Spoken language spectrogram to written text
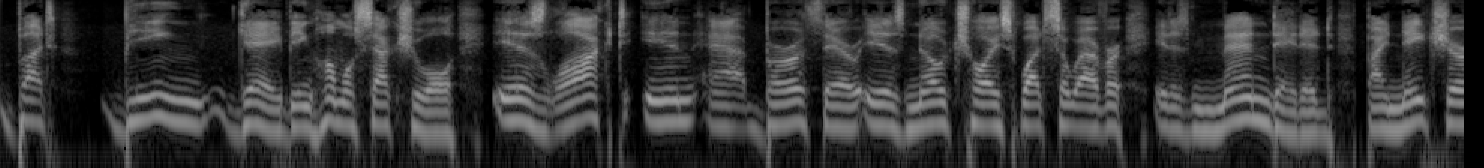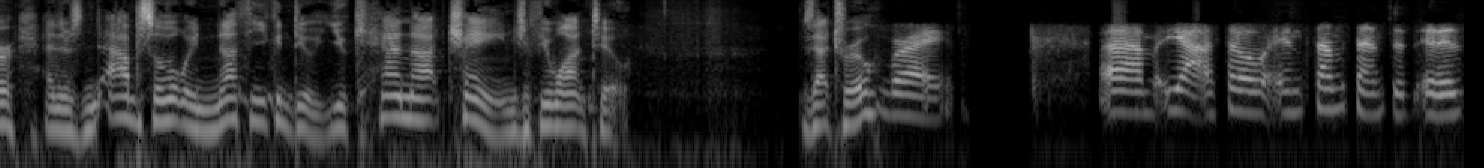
But being gay, being homosexual is locked in at birth. There is no choice whatsoever. It is mandated by nature, and there's absolutely nothing you can do. You cannot change if you want to. Is that true? Right. Um, yeah, so in some senses it is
